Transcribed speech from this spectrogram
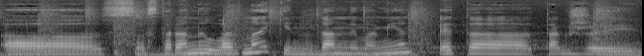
А, со стороны Ларнаки на данный момент это также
